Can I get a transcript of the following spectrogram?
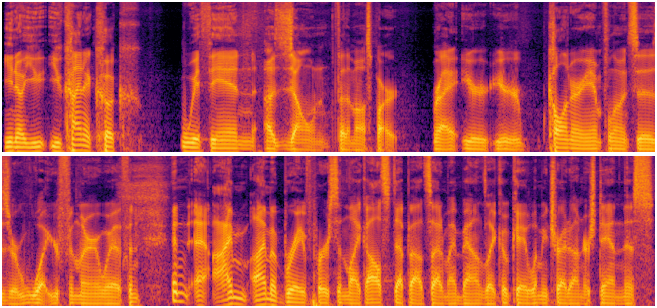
you know, you you kind of cook within a zone for the most part, right? Your your culinary influences or what you're familiar with, and and I'm I'm a brave person. Like I'll step outside of my bounds. Like okay, let me try to understand this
